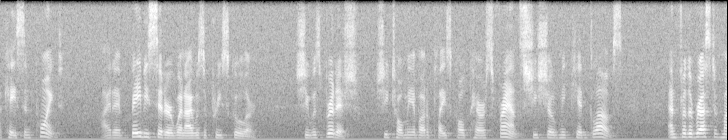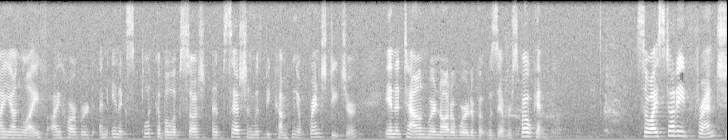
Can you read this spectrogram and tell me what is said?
A case in point I had a babysitter when I was a preschooler. She was British. She told me about a place called Paris, France. She showed me kid gloves. And for the rest of my young life, I harbored an inexplicable obsession with becoming a French teacher in a town where not a word of it was ever spoken. So I studied French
